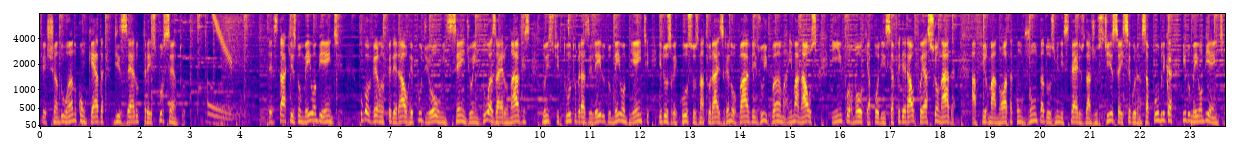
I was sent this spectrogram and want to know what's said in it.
fechando o ano com queda de 0,3%. Destaques do meio ambiente o governo federal repudiou um incêndio em duas aeronaves do Instituto Brasileiro do Meio Ambiente e dos Recursos Naturais Renováveis, o IBAMA, em Manaus, e informou que a Polícia Federal foi acionada, afirma a nota conjunta dos Ministérios da Justiça e Segurança Pública e do Meio Ambiente.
